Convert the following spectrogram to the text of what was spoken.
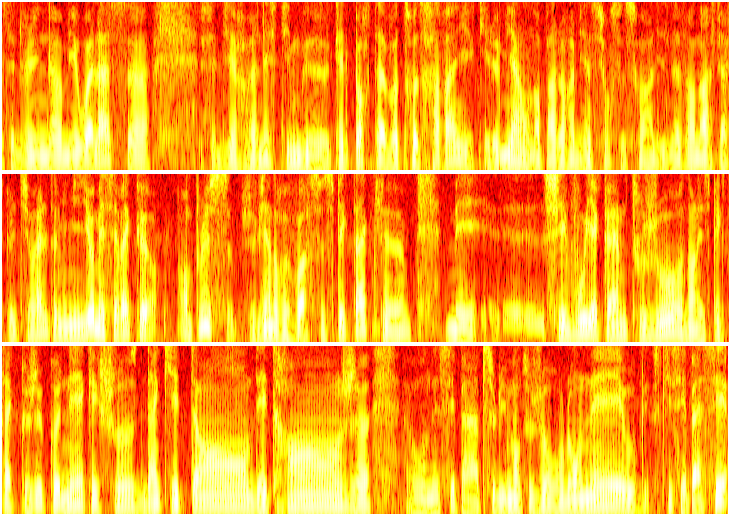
cette venue de Naomi Wallace c'est dire euh, l'estime euh, qu'elle porte à votre travail, qui est le mien. On en parlera bien sûr ce soir à 19h dans l'affaire culturelle, Tommy Milio. Mais c'est vrai que, en plus, je viens de revoir ce spectacle, euh, mais chez vous, il y a quand même toujours, dans les spectacles que je connais, quelque chose d'inquiétant, d'étrange. On ne sait pas absolument toujours où l'on est ou ce qui s'est passé.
